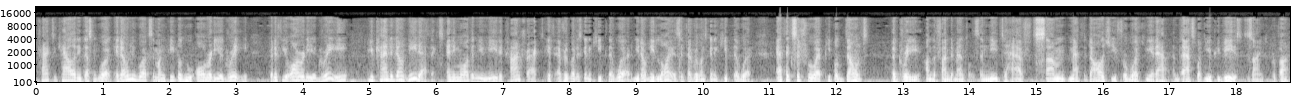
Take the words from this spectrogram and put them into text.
practicality doesn't work. It only works among people who already agree. But if you already agree, you kind of don't need ethics any more than you need a contract if everybody's going to keep their word. You don't need lawyers if everyone's going to keep their word. Ethics is for where people don't agree on the fundamentals and need to have some methodology for working it out, and that's what UPB is designed to provide.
